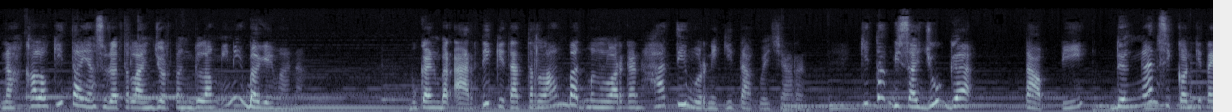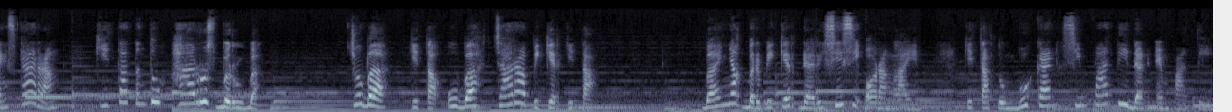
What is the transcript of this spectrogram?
Nah, kalau kita yang sudah terlanjur tenggelam ini bagaimana? Bukan berarti kita terlambat mengeluarkan hati murni kita, kue Sharon. Kita bisa juga, tapi dengan sikon kita yang sekarang, kita tentu harus berubah. Coba kita ubah cara pikir kita. Banyak berpikir dari sisi orang lain, kita tumbuhkan simpati dan empati.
